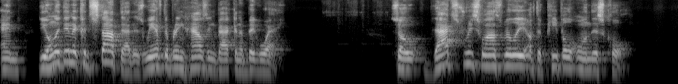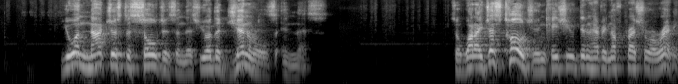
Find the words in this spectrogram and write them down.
And the only thing that could stop that is we have to bring housing back in a big way. So that's responsibility of the people on this call. You are not just the soldiers in this, you're the generals in this. So what I just told you, in case you didn't have enough pressure already,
